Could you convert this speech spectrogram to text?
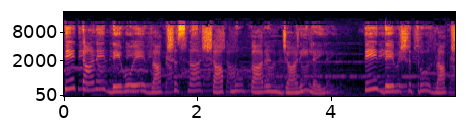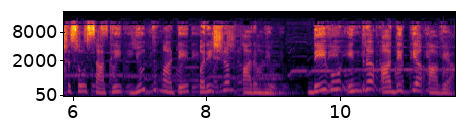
તે તાણે દેવોએ રાક્ષસના શાપનું કારણ જાણી લઈ તે દેવશત્રુ રાક્ષસો સાથે યુદ્ધ માટે પરિશ્રમ આરંભ્યો. દેવો ઇન્દ્ર આદિત્ય આવ્યા.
